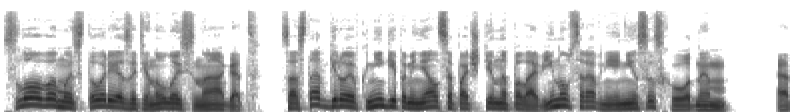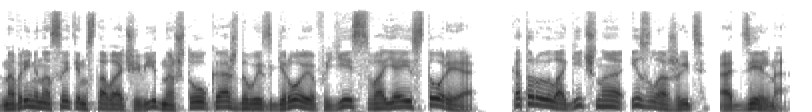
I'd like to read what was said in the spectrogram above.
Словом, история затянулась на год, Состав героев книги поменялся почти наполовину в сравнении с исходным. Одновременно с этим стало очевидно, что у каждого из героев есть своя история, которую логично изложить отдельно.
